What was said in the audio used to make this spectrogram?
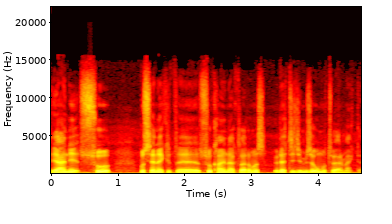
Yani su bu seneki e, su kaynaklarımız üreticimize umut vermekte.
